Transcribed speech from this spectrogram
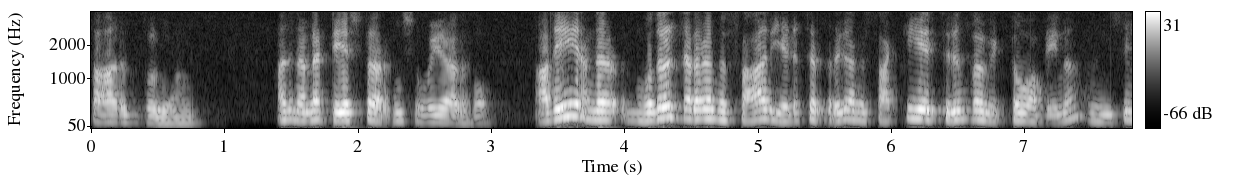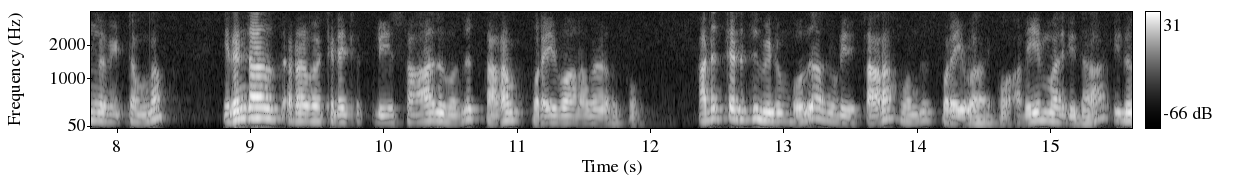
சாறுன்னு சொல்லுவாங்க. அது நல்லா டேஸ்டா இருக்கும் சுவையா இருக்கும். அதே அந்த முதல் தடவை அந்த சாறு எடுத்த பிறகு அந்த சக்கையை திரும்ப விட்டோம் அப்படின்னா அந்த மிஷின்ல விட்டோம்னா இரண்டாவது தடவை கிடைக்கக்கூடிய சாறு வந்து தரம் குறைவானதா இருக்கும். அடுத்தடுத்து விடும்போது அதனுடைய தரம் வந்து குறைவாக இருக்கும். அதே மாதிரி தான் இது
